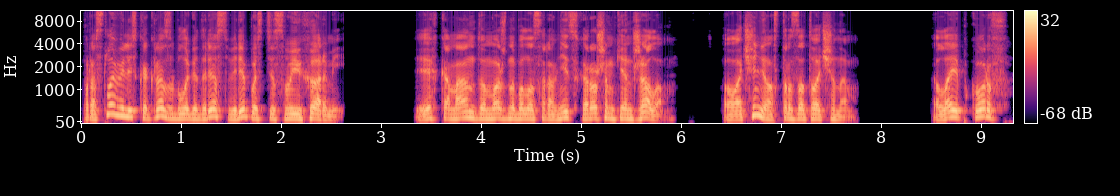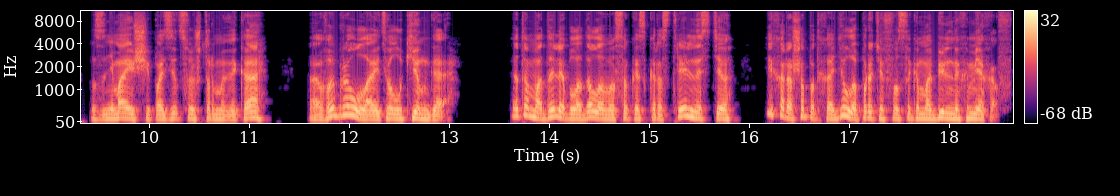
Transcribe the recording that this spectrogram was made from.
прославились как раз благодаря свирепости своих армий. Их команду можно было сравнить с хорошим кинжалом, очень остро заточенным. Лейб Корф, занимающий позицию штурмовика, выбрал Лайтвилл Кинга. Эта модель обладала высокой скорострельностью и хорошо подходила против высокомобильных мехов.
